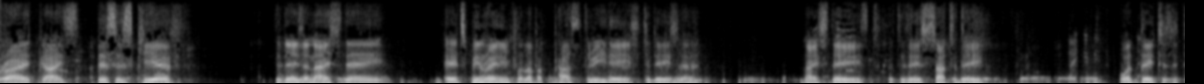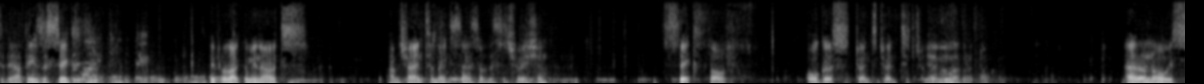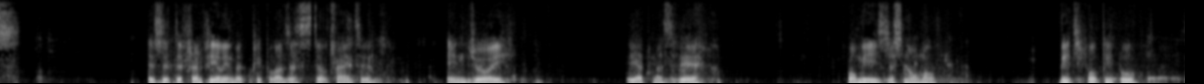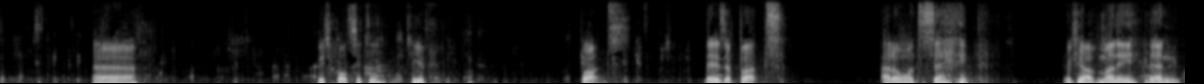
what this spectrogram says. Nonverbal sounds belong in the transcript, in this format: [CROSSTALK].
Right, guys, this is Kiev. Today's a nice day. It's been raining for the past three days. Today's a nice day. Today's Saturday. What date is it today? I think it's the 6th. People are coming out. I'm trying to make sense of the situation. 6th of August 2022. I don't know, it's it's a different feeling, but people are just still trying to enjoy the atmosphere. For me, it's just normal. Beautiful people, uh, beautiful city, Kiev, but there's a but. I don't want to say. [LAUGHS] if you have money, then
